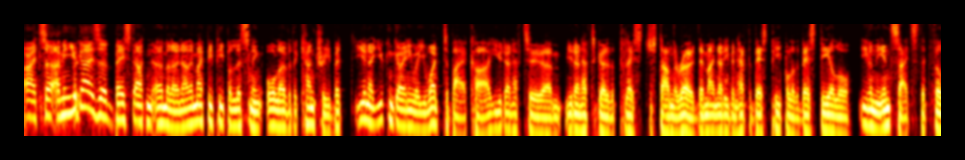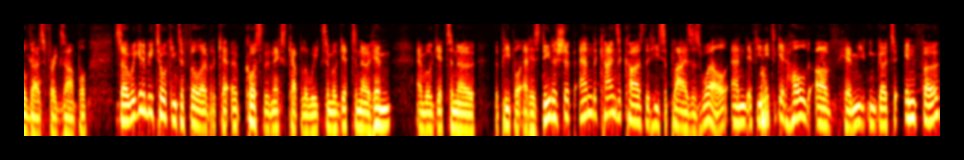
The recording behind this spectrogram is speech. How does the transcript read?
All right, so I mean, you guys are based out in Ermelo. Now, there might be people listening all over the country, but you know, you can go anywhere you want to buy a car. You don't have to. Um, you don't have to go to the place just down the road. They might not even have the best people or the best deal, or even the insights that Phil does, for example. So we're going to be talking to Phil over the ca- course of the next couple of weeks, and we'll get to know him, and we'll get to know the people at his dealership and the kinds of cars that he supplies as well. And if you need to get hold of him, you can go to info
